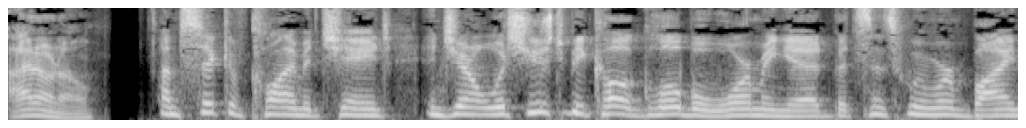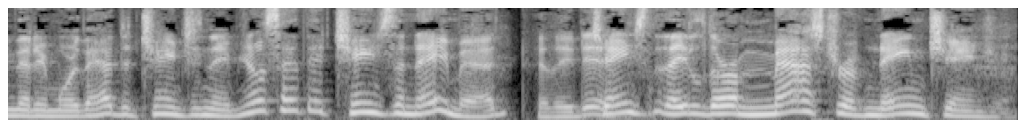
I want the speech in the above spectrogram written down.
I don't know. I'm sick of climate change in general, which used to be called global warming, Ed. But since we weren't buying that anymore, they had to change the name. You know, say they changed the name, Ed. Yeah, they did. Change. They, they're a master of name changing.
